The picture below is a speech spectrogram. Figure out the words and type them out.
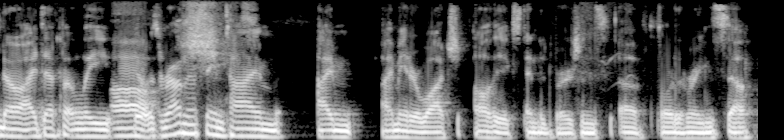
no, I definitely. Oh, it was around the same time. I'm. I made her watch all the extended versions of Lord of the Rings. So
